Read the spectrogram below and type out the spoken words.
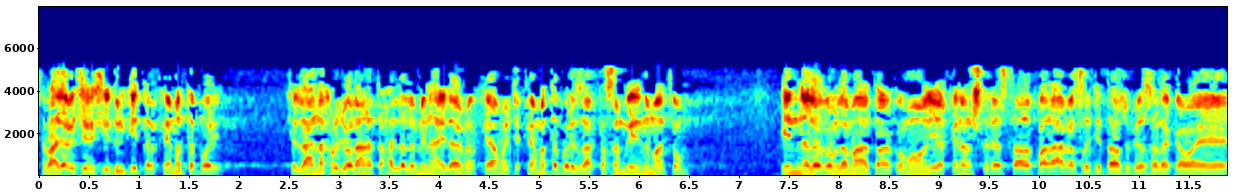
تبالغ چې رسیدون کې تر قیامت پورې چې لا نخرج ولا نتحلل منها الى يوم القيامه چې قیامت پورې ځا قسم غنی نه ماتوم ان لکم لما تحکمون یقینا شتر استاد پر هغه څه چې تاسو فیصله کوئ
